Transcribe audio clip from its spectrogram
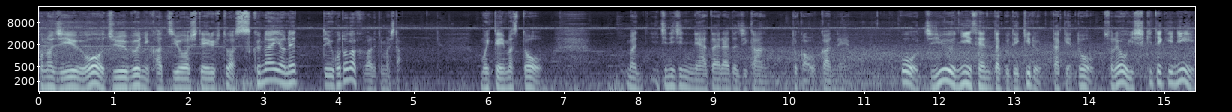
この自由を十分に活用している人は少ないよねっていうことが書かれてました。もう一回言いますとまあ一日にね与えられた時間とかお金を自由に選択できるだけどそれを意識的に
